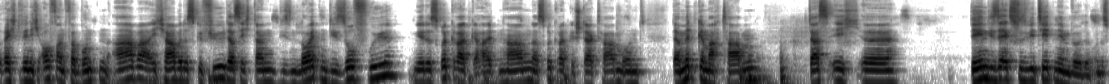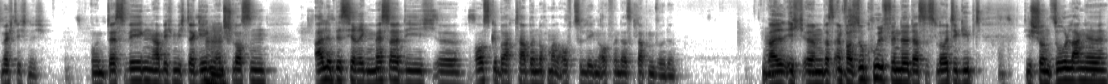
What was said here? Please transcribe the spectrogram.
recht wenig Aufwand verbunden. Aber ich habe das Gefühl, dass ich dann diesen Leuten, die so früh mir das Rückgrat gehalten haben, das Rückgrat gestärkt haben und da mitgemacht haben, dass ich äh, denen diese Exklusivität nehmen würde. Und das möchte ich nicht. Und deswegen habe ich mich dagegen mhm. entschlossen, alle bisherigen Messer, die ich äh, rausgebracht habe, nochmal aufzulegen, auch wenn das klappen würde. Mhm. Weil ich ähm, das einfach so cool finde, dass es Leute gibt, die schon so lange,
